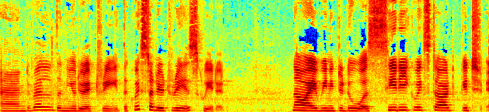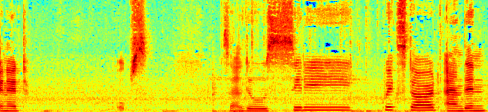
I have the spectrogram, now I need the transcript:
And well the new directory the quick start directory is created. Now I we need to do a cd quick start git init oops. So I'll do cd quick start and then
